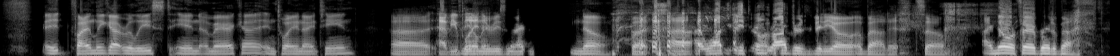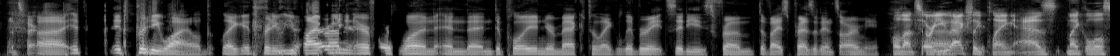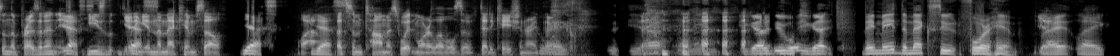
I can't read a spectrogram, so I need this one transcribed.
it finally got released in America in 2019. Uh, Have you the played only it? reason I no, but uh, I watched a Tim. Rogers video about it, so I know a fair bit about it. That's fair. Uh, it's it's pretty wild. Like it's pretty. You fly around in Air Force One and then deploy in your mech to like liberate cities from the vice president's army. Hold on. So are you uh, actually playing as Michael Wilson, the president? Yes. He's getting Yes. in the mech himself. Yes. Wow. Yes. That's some Thomas Whitmore levels of dedication right there. Like, yeah. I mean, you got to do what you got. They made the mech suit for him, Yeah. right? Like.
